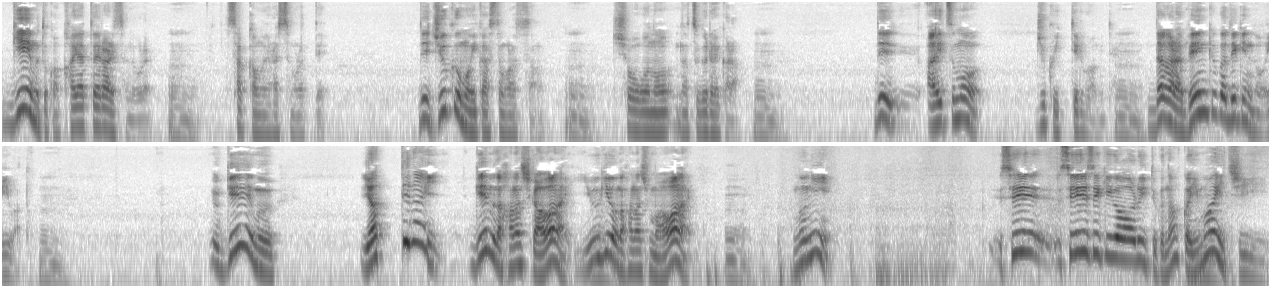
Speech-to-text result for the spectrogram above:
ゲームとか買い与えられてたんだ俺。うん。サッカーもやらせてもらって。で塾も行かせてもらってたの。うん。小5の夏ぐらいから。うん。であいつも塾行ってるわみたいな、うん。だから勉強ができるのはいいわと。うん。ゲームやってないゲームの話が合わない。遊戯王の話も合わないうん。のに成成績が悪いっていうかなんかいまいち、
